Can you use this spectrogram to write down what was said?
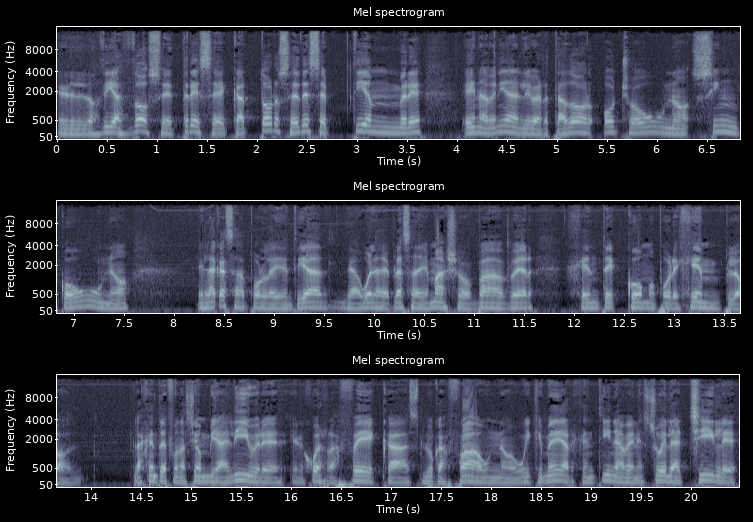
en los días 12, 13, 14 de septiembre en Avenida del Libertador 8151, en la Casa por la Identidad de Abuelas de Plaza de Mayo, va a haber gente como, por ejemplo, la gente de Fundación Vía Libre, el juez Rafecas, Lucas Fauno, Wikimedia Argentina, Venezuela, Chile,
